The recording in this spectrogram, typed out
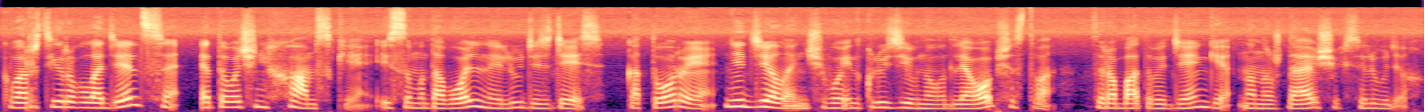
Квартировладельцы – это очень хамские и самодовольные люди здесь, которые, не делая ничего инклюзивного для общества, зарабатывают деньги на нуждающихся людях.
